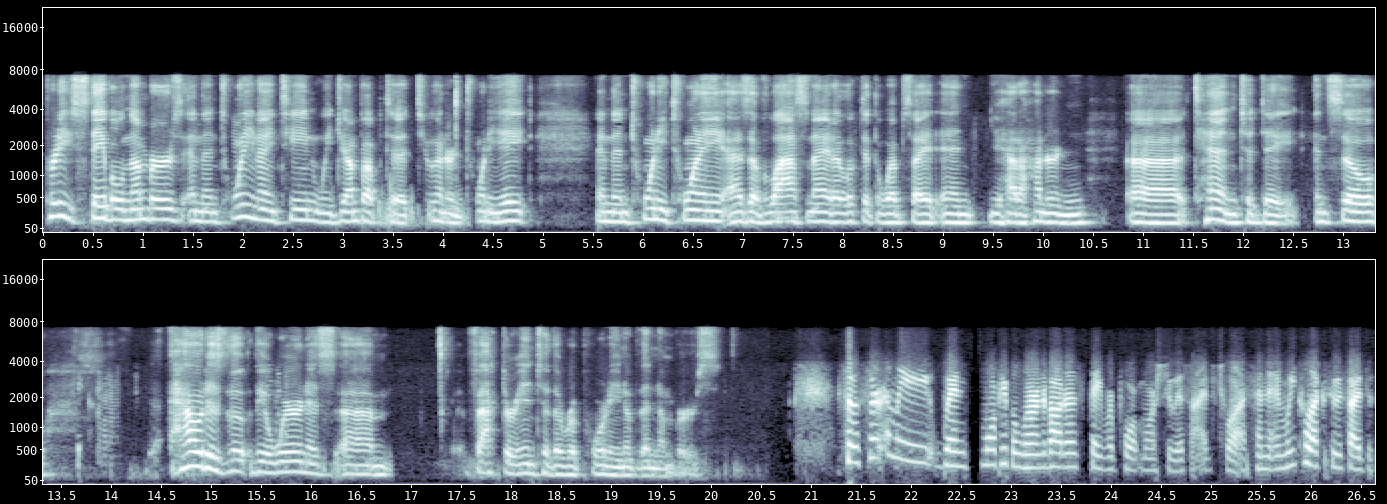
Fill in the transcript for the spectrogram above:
pretty stable numbers. And then 2019, we jump up to 228. And then 2020, as of last night, I looked at the website and you had 110 uh, to date. And so, how does the the awareness um, factor into the reporting of the numbers? So certainly when more people learn about us, they report more suicides to us. And, and we collect suicides of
